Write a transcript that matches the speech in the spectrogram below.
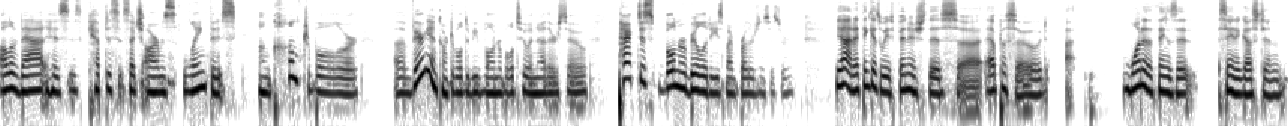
all of that has, has kept us at such arm's length that it's uncomfortable or uh, very uncomfortable to be vulnerable to another. So practice vulnerabilities, my brothers and sisters. Yeah, and I think as we finish this uh, episode, uh, one of the things that St. Augustine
